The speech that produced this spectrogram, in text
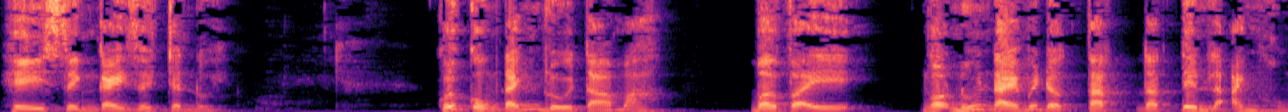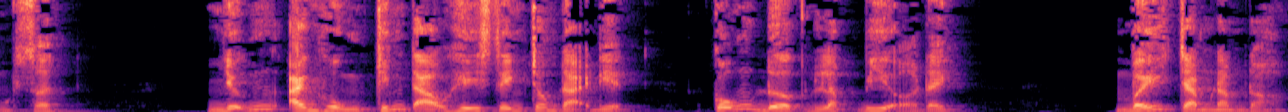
hy sinh ngay dưới chân núi. Cuối cùng đánh lùi tà ma, bởi vậy ngọn núi này mới được đặt, đặt tên là Anh Hùng Sơn. Những anh hùng chính đạo hy sinh trong đại điện cũng được lập bia ở đây. Mấy trăm năm đó,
